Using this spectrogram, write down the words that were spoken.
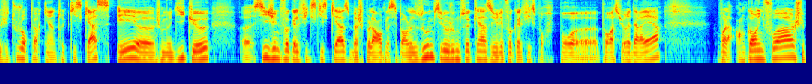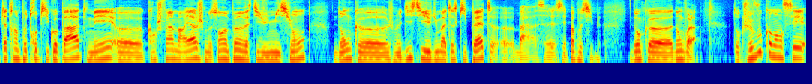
j'ai toujours peur qu'il y ait un truc qui se casse. Et je me dis que si j'ai une focale fixe qui se casse, bah, je peux la remplacer par le zoom. Si le zoom se casse, j'ai les focales fixes pour assurer derrière. Voilà, encore une fois, je suis peut-être un peu trop psychopathe, mais euh, quand je fais un mariage, je me sens un peu investi d'une mission. Donc euh, je me dis, si j'ai du matos qui pète, euh, bah c'est pas possible. Donc, donc voilà. Donc je vais vous commencer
